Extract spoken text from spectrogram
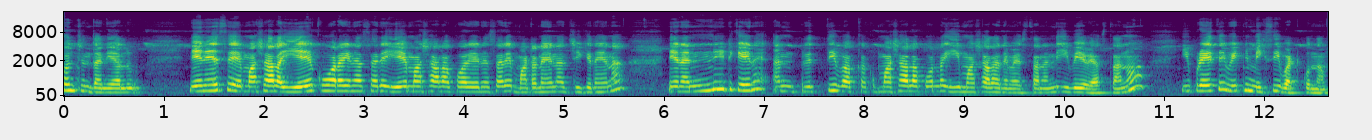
కొంచెం ధనియాలు. నేనేసే మసాలా ఏ కూర అయినా సరే ఏ మసాలా కూర అయినా సరే మటన్ అయినా చికెన్ అయినా నేను అన్నిటికైనా ప్రతి ఒక్క మసాలా కూరలో ఈ మసాలానే వేస్తానండి ఇవే వేస్తాను. ఇప్పుడైతే వీటిని మిక్సీ పట్టుకుందాం.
